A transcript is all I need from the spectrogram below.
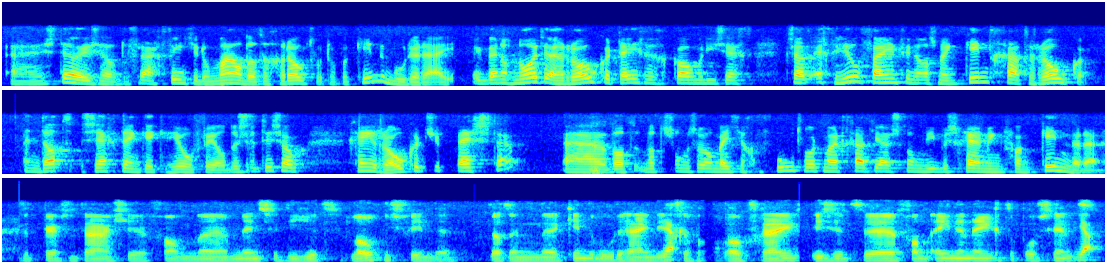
eh, stel jezelf de vraag, vind je normaal dat er gerookt wordt op een kinderboerderij? Ik ben nog nooit een roker tegengekomen die zegt, ik zou het echt heel fijn vinden als mijn kind gaat roken. En dat zegt denk ik heel veel. Dus het is ook geen rokertje pesten, eh, wat, wat soms wel een beetje gevoeld wordt, maar het gaat juist om die bescherming van kinderen. Het percentage van eh, mensen die het logisch vinden dat een eh, kinderboerderij in dit Ja. geval rookvrij is, is het van 91% Ja.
